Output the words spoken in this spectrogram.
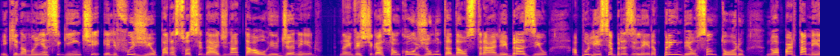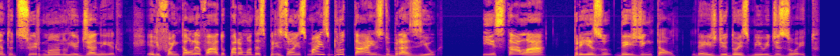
e que na manhã seguinte ele fugiu para sua cidade natal, Rio de Janeiro. Na investigação conjunta da Austrália e Brasil, a polícia brasileira prendeu Santoro no apartamento de sua irmã no Rio de Janeiro. Ele foi então levado para uma das prisões mais brutais do Brasil e está lá preso desde então, desde 2018.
